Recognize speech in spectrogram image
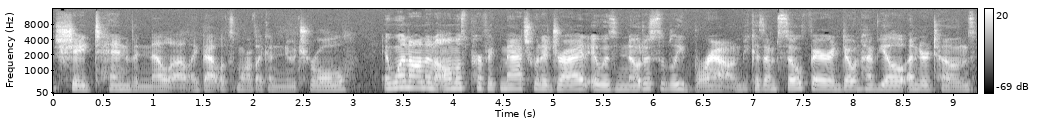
shade 10 Vanilla. Like that looks more of like a neutral. It went on an almost perfect match. When it dried, it was noticeably brown. Because I'm so fair and don't have yellow undertones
